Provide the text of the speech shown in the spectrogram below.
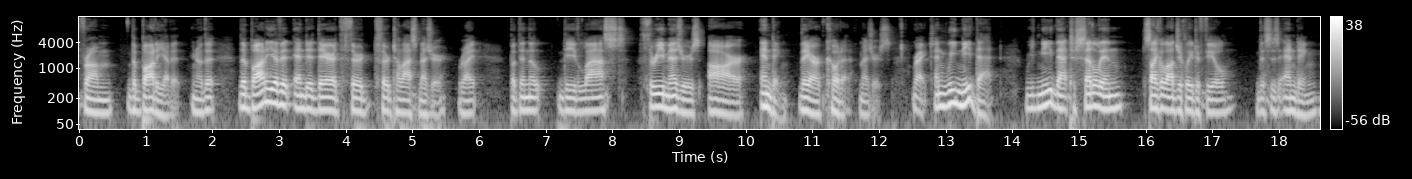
from the body of it. You know, the the body of it ended there at the third third to last measure, right? But then the the last three measures are ending. They are coda measures. Right. And we need that. We need that to settle in psychologically to feel this is ending.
